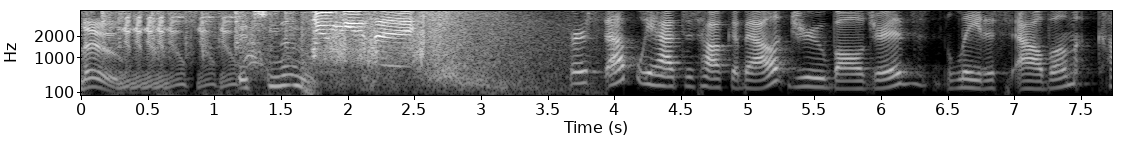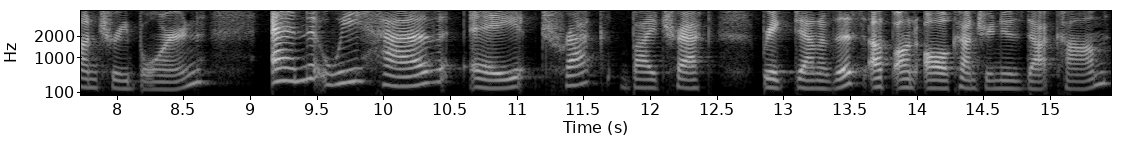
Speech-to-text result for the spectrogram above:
new, It's new. First up, we have to talk about Drew Baldridge's latest album, Country Born. And we have a track by track breakdown of this up on allcountrynews.com.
